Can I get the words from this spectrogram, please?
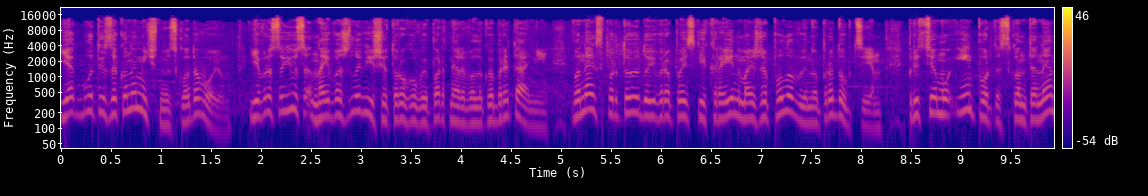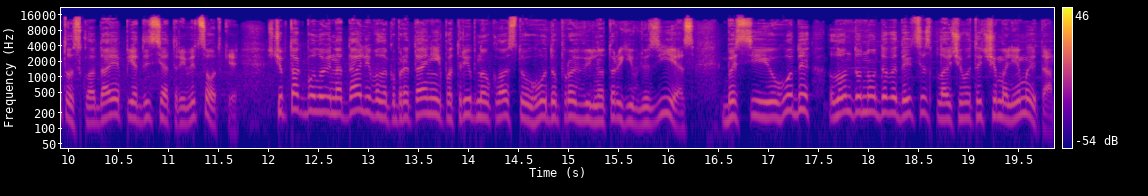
як бути з економічною складовою? Євросоюз найважливіший торговий партнер Великобританії. Вона експортує до європейських країн майже половину продукції. При цьому імпорт з континенту складає 53%. Щоб так було і надалі, Великобританії потрібно укласти угоду про вільну торгівлю з ЄС. Без цієї угоди Лондону доведеться сплачувати чималі мита.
